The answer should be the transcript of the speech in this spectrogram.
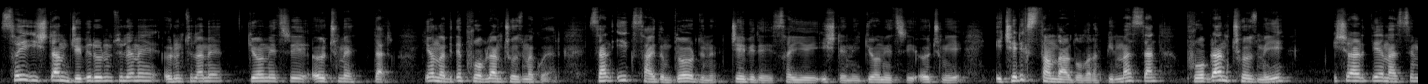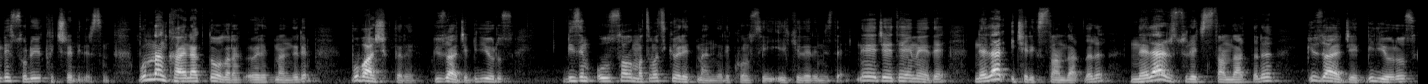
sayı işlem, cebir örüntüleme, örüntüleme, geometri, ölçme der. Yanına bir de problem çözme koyar. Sen ilk saydığım dördünü cebiri, sayıyı, işlemi, geometriyi, ölçmeyi içerik standardı olarak bilmezsen problem çözmeyi işaretleyemezsin ve soruyu kaçırabilirsin. Bundan kaynaklı olarak öğretmenlerim bu başlıkları güzelce biliyoruz. Bizim Ulusal Matematik Öğretmenleri Konseyi ilkelerimizde, NCTM'de neler içerik standartları, neler süreç standartları güzelce biliyoruz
